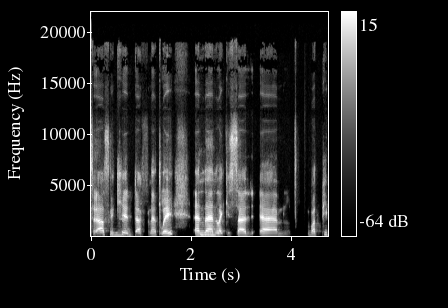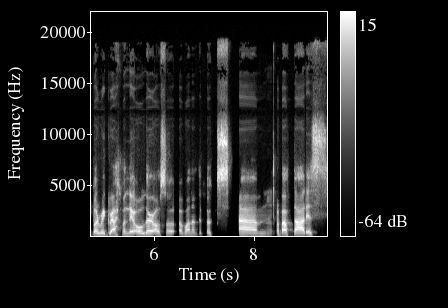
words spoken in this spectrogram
to ask a kid definitely, and mm. then mm-hmm. like you said, um, what people regret when they're older. Also, uh, one of the books um about that is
